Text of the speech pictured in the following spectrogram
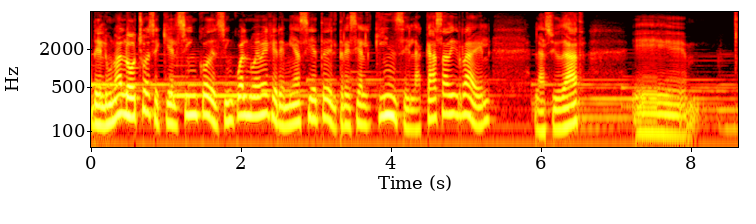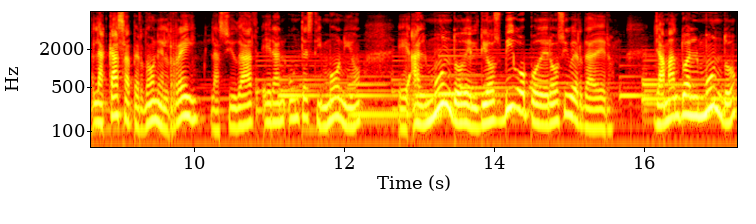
del 1 al 8, Ezequiel 5, del 5 al 9, Jeremías 7, del 13 al 15, la casa de Israel, la ciudad... Eh, la casa, perdón, el rey, la ciudad eran un testimonio eh, al mundo del Dios vivo, poderoso y verdadero, llamando al mundo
